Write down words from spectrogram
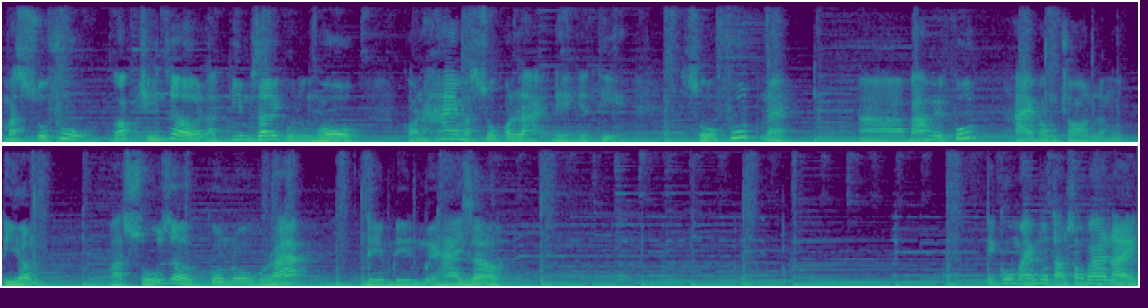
Mặt số phụ góc 9 giờ là kim dây của đồng hồ, còn hai mặt số còn lại để hiển thị số phút này à, 30 phút, hai vòng tròn là một tiếng và số giờ chronograph đếm đến 12 giờ. Cái cỗ máy 1863 này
